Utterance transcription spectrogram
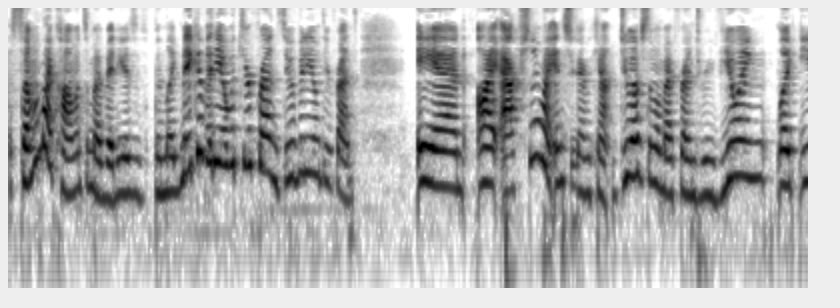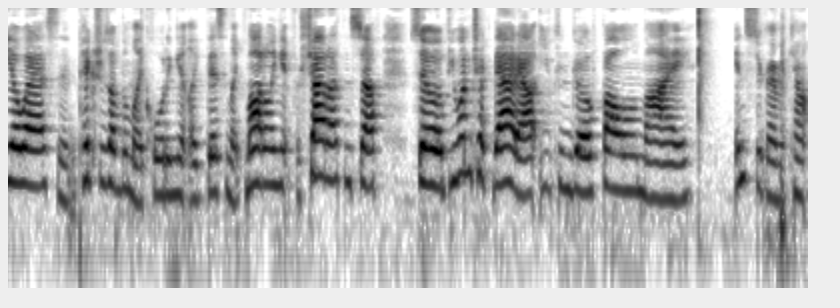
some of my comments on my videos have been like, make a video with your friends, do a video with your friends. And I actually, my Instagram account, do have some of my friends reviewing like EOS and pictures of them, like holding it like this and like modeling it for shoutouts and stuff. So if you want to check that out, you can go follow my Instagram account.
